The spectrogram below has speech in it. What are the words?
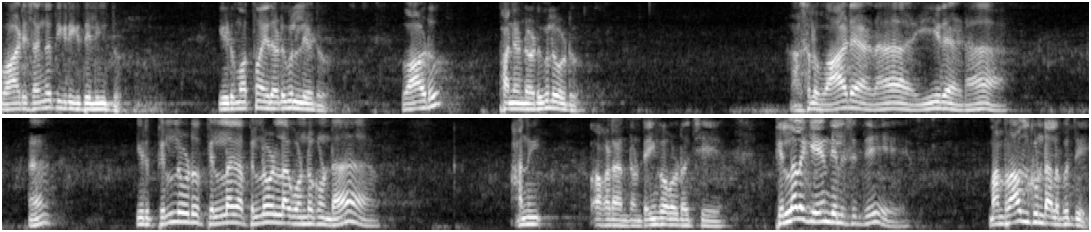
వాడి సంగతి వీడికి తెలియదు వీడు మొత్తం ఐదు అడుగులు లేడు. వాడు పన్నెండు అడుగులోడు. అసలు వాడాడా? ఈడాడా? ఈడు పిల్లోడు పిల్లగా పిల్లోడిలాగా ఉండకుండా అని ఒకడు అంటుంటే ఇంకొకటి వచ్చి పిల్లలకి ఏం తెలిసిద్ది? మన రాజుకుండాలి బుద్ధి.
